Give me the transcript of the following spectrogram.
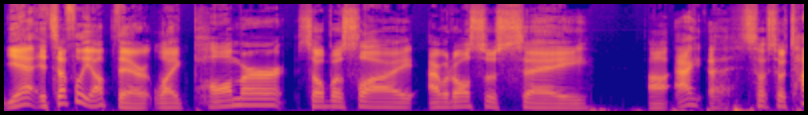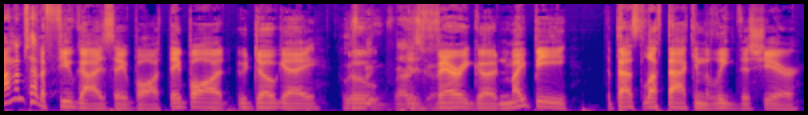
Yeah, it's definitely up there. Like Palmer, Szoboszlai. I would also say. Uh, I, uh, so, so Tottenham's had a few guys they bought. They bought Udogie, who very is good. very good. Might be the best left back in the league this year.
